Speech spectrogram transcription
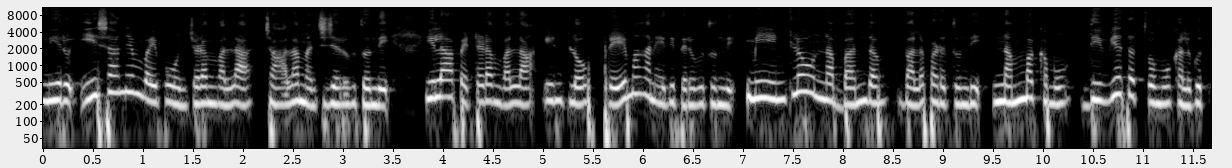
మీరు ఈశాన్యం వైపు ఉంచడం వల్ల చాలా మంచి జరుగుతుంది. ఇలా పెట్టడం వల్ల ఇంట్లో ప్రేమ అనేది పెరుగుతుంది. మీ ఇంట్లో ఉన్న బంధం బలపడుతుంది. నమ్మకము దివ్యతత్వము కలుగుతాయి.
